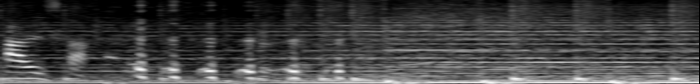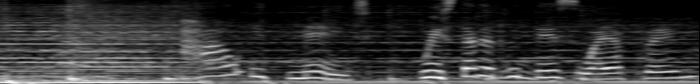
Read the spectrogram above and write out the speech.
culture. How it made, we started with this wireframe,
